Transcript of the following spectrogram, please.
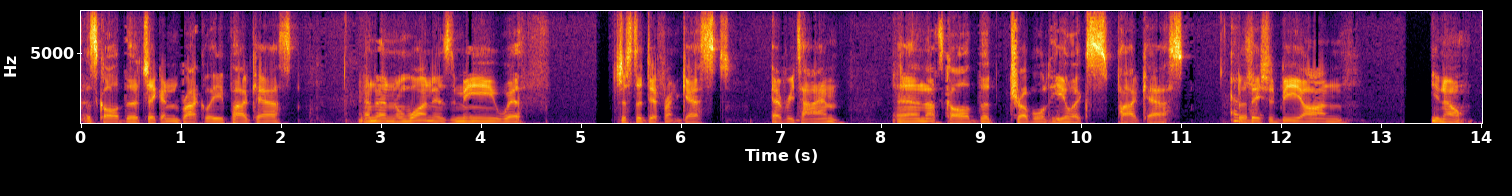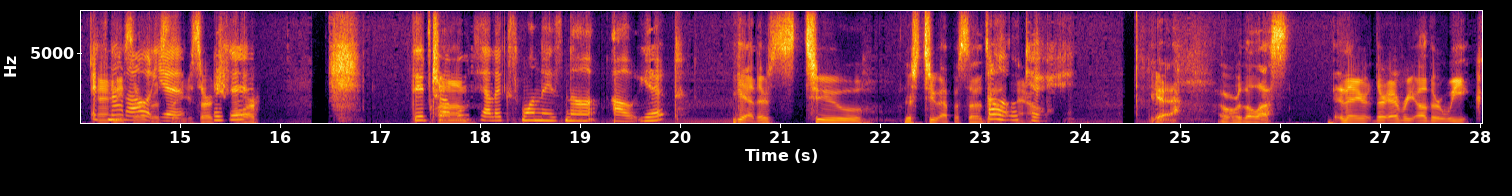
It's called the Chicken Broccoli Podcast, and then one is me with just a different guest every time, and that's called the Troubled Helix Podcast. But they should be on, you know, It's any out service that you search for. The Troubled Um, Telex one is not out yet. Yeah, there's two. There's two episodes out Oh, now. okay. Yeah, over the last they're they're every other week.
